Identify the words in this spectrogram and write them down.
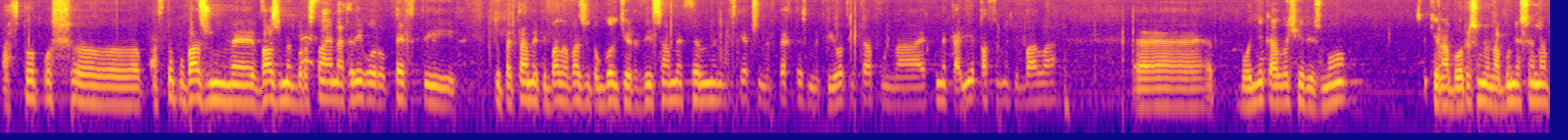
αυτό, πως, ε, αυτό που βάζουμε, βάζουμε μπροστά ένα γρήγορο παίχτη του πετάμε την μπάλα, βάζει τον γκολ, κερδίσαμε. Θέλουν να φτιάξουν παίχτε με ποιότητα που να έχουν καλή επαφή με την μπάλα, ε, πολύ καλό χειρισμό και να μπορέσουν να μπουν σε ένα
